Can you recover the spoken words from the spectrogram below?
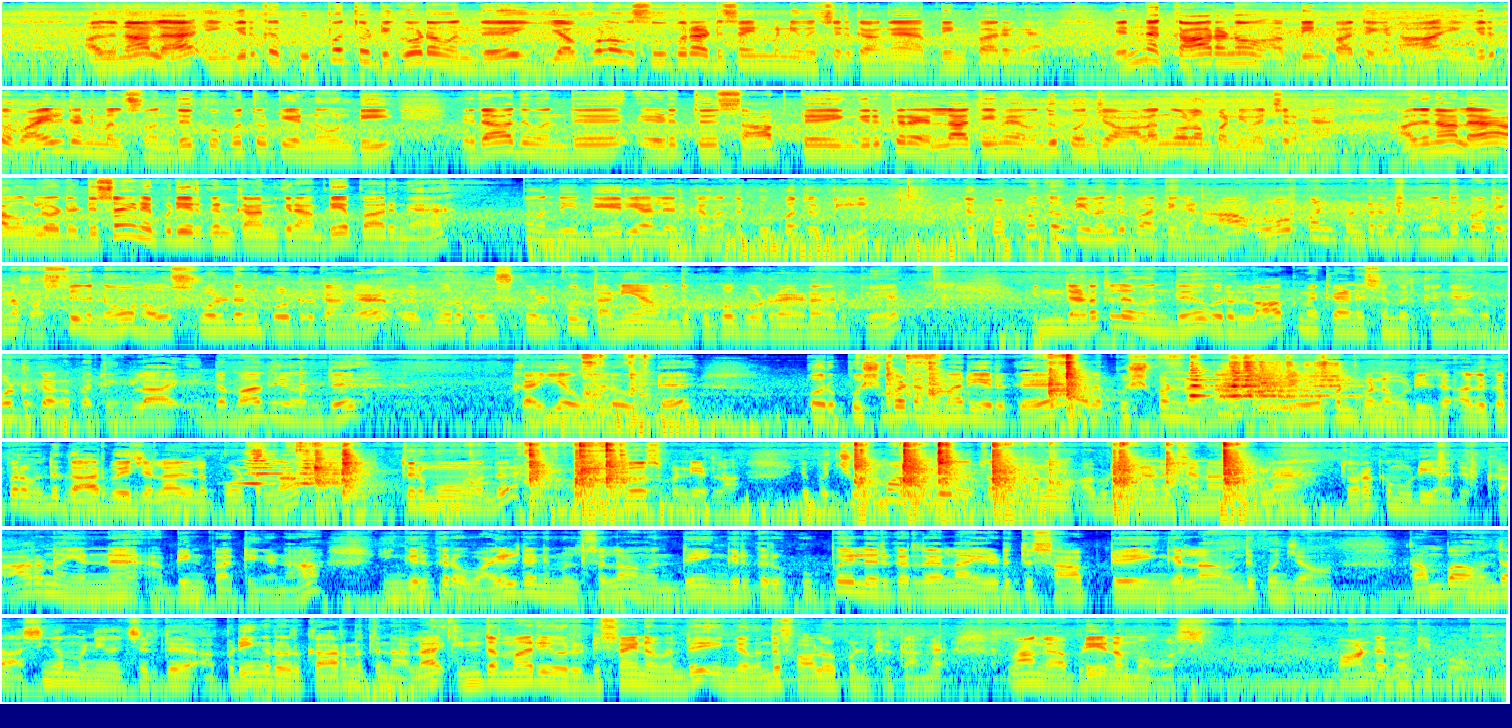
அதனால இங்கே இருக்க குப்பை தொட்டி கூட வந்து எவ்வளவு சூப்பராக டிசைன் பண்ணி வச்சுருக்காங்க அப்படின்னு பாருங்கள் என்ன காரணம் அப்படின்னு பார்த்தீங்கன்னா இங்கே இருக்க வைல்ட் அனிமல்ஸ் வந்து குப்பை தொட்டியை நோண்டி ஏதாவது வந்து எடுத்து சாப்பிட்டு இங்கே இருக்கிற எல்லாத்தையுமே வந்து கொஞ்சம் அலங்கோலம் பண்ணி வச்சுருங்க. அதனால அவங்களோட டிசைன் எப்படி இருக்குன்னு காமிக்கிறேன். அப்படியே பாருங்கள் வந்து இந்த ஏரியாவில் இருக்க வந்து குப்பை தொட்டி இந்த குப்பை தொட்டி வந்து பார்த்தீங்கன்னா ஓப்பன் பண்ணுறதுக்கு வந்து பார்த்தீங்கன்னா ஃபஸ்ட்டு இது நோ ஹவுஸ் ஹோல்டுன்னு போட்டிருக்காங்க. ஒவ்வொரு ஹவுஸ் ஹோல்டுக்கும் தனியாக வந்து குப்பை போடுற இடம் இருக்குது இந்த இடத்துல வந்து ஒரு லாக் மெக்கானிசம் இருக்குங்க. இங்கே போட்டிருக்காங்க பார்த்தீங்களா இந்த மாதிரி வந்து கையை உள்ளே விட்டு ஒரு புஷ் பட்டன் மாதிரி இருக்குது அதை புஷ் பண்ணனா இப்படி ஓப்பன் பண்ண முடியுது. அதுக்கப்புறம் வந்து கார்பேஜ் எல்லாம் இதில் போட்டுடலாம். திரும்பவும் வந்து க்ளோஸ் பண்ணிடலாம். இப்போ சும்மா வந்து இதை திறக்கணும் அப்படின்னு நினச்சேன்னா வைங்களேன் திறக்க முடியாது. காரணம் என்ன அப்படின்னு பார்த்தீங்கன்னா இங்கே இருக்கிற வைல்ட் அனிமல்ஸ் எல்லாம் வந்து இங்கே இருக்கிற குப்பையில் இருக்கிறதெல்லாம் எடுத்து சாப்பிட்டு இங்கெல்லாம் வந்து கொஞ்சம் ரொம்ப வந்து அசிங்கம் பண்ணி வச்சிருது அப்படிங்கிற ஒரு காரணத்தினால இந்த மாதிரி ஒரு டிசைனை வந்து இங்கே வந்து ஃபாலோ பண்ணிட்டுருக்காங்க வாங்க அப்படியே நம்ம பாண்டை நோக்கி போவோம்.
